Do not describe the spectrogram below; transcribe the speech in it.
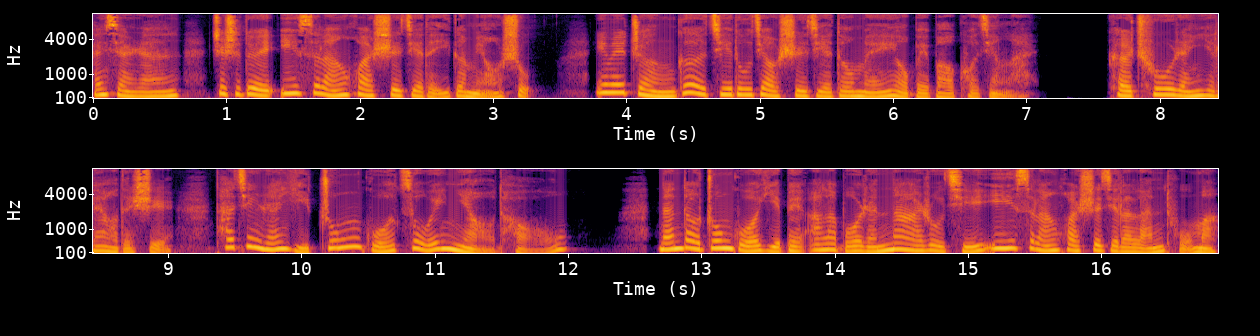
很显然，这是对伊斯兰化世界的一个描述，因为整个基督教世界都没有被包括进来。可出人意料的是，他竟然以中国作为鸟头。难道中国已被阿拉伯人纳入其伊斯兰化世界的蓝图吗？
